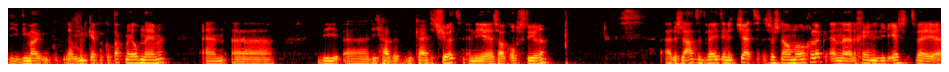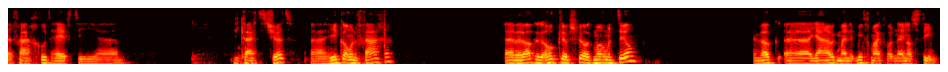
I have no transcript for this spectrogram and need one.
die, die maakt, daar moet ik even contact mee opnemen. En die, die, gaat het, die krijgt het shirt en die zal ik opsturen. dus laat het weten in de chat zo snel mogelijk. En degene die de eerste twee vragen goed heeft, die, die krijgt het shirt. hier komen de vragen. Bij welke hockeyclub speel ik momenteel? In welk jaar heb ik mijn debuut gemaakt voor het Nederlandse team?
